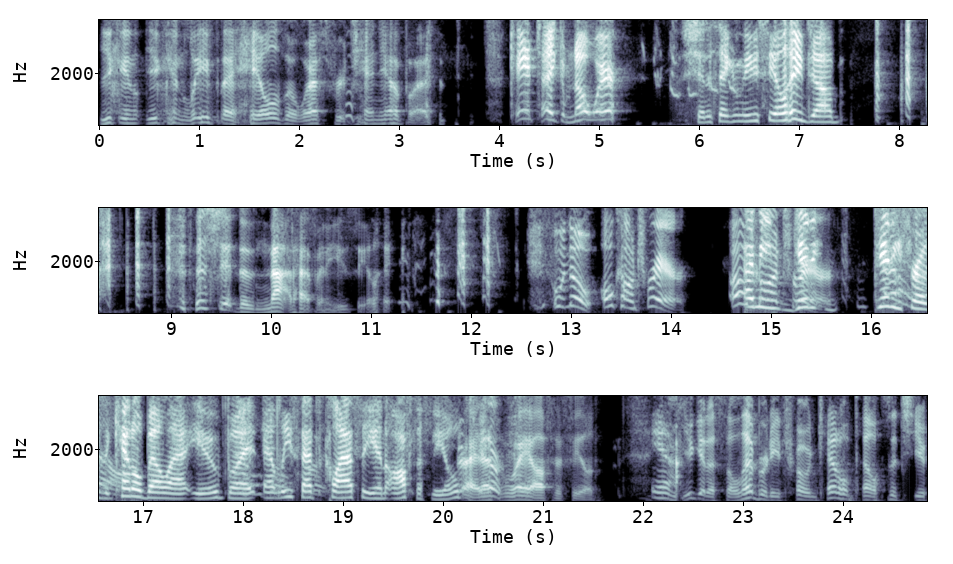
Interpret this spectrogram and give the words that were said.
You can you can leave the hills of West Virginia, but Can't take them nowhere. Should have taken the UCLA job. this shit does not happen at UCLA. Oh no, au contraire. Au I mean, Diddy, contraire. Diddy throws a kettlebell at you, but at least that's classy and off the field. Right, that's way off the field. Yeah. You get a celebrity throwing kettlebells at you.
